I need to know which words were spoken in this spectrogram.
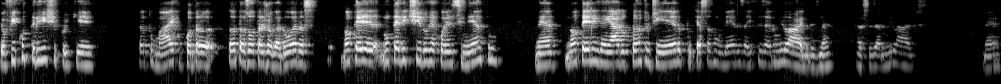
Eu fico triste porque tanto o Maicon quanto tantas outras jogadoras não, ter, não terem tido reconhecimento, né? não terem ganhado tanto dinheiro, porque essas mulheres aí fizeram milagres, né? Elas fizeram milagres. Né?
